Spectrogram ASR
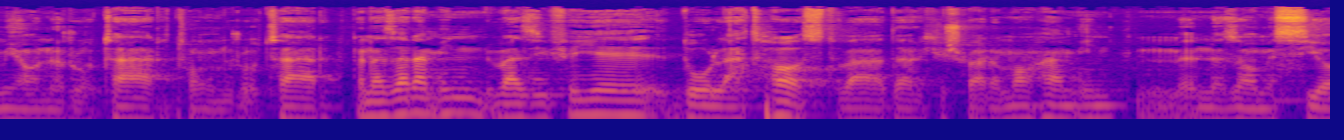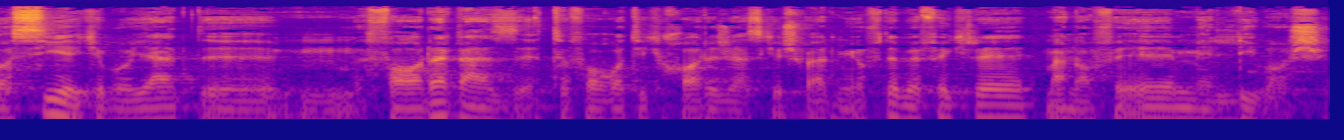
میان روتر تون روتر. به نظرم این وظیفه دولت هاست و در کشور ما هم این نظام سیاسیه که باید فارغ از اتفاقاتی که خارج از کشور میفته به فکر منافع ملی باشه.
